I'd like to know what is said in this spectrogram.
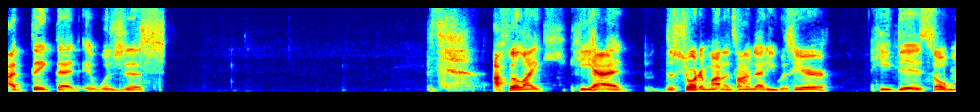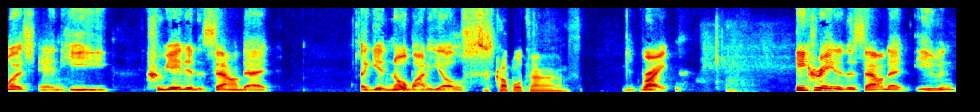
I think that it was just. I feel like he had the short amount of time that he was here. He did so much, and he created a sound that, again, nobody else A couple times. Right. He created a sound that even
